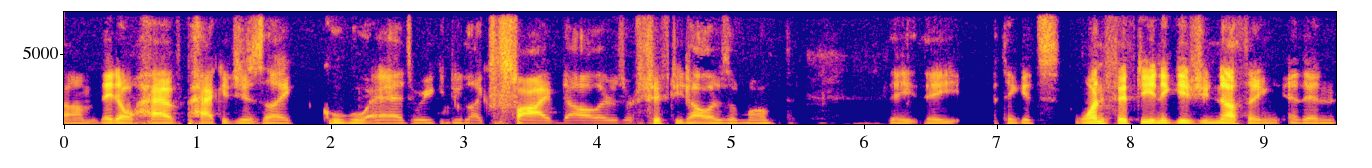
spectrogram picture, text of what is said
Um, they don't have packages like Google Ads where you can do like five dollars or fifty dollars a month. They they I think it's one fifty and it gives you nothing, and then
